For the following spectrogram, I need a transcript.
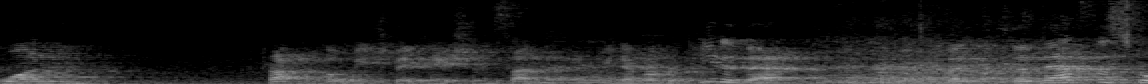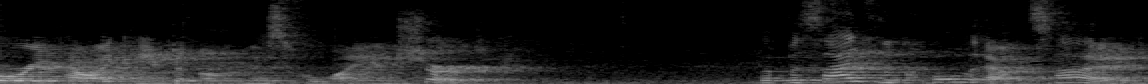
one tropical beach vacation Sunday, and we never repeated that. But, but that's the story of how I came to own this Hawaiian shirt. But besides the cold outside,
